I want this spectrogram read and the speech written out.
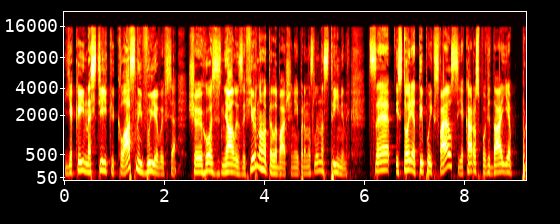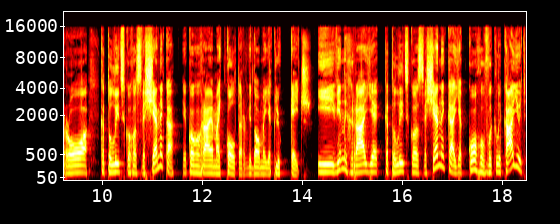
який настільки класний виявився, що його зняли з ефірного телебачення і перенесли на стрімінг. Це історія типу X-Files, яка розповідає про католицького священика, якого грає Майк Колтер, відомий як Люк Кейдж. І він грає католицького священика, якого викликають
